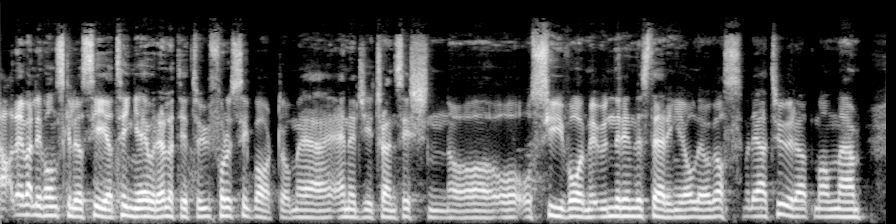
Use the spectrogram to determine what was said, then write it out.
Ja, Det er veldig vanskelig å si. og Ting er jo relativt uforutsigbart og med energy transition og, og, og syv år med underinvestering i olje og gass. Men jeg tror at man eh,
